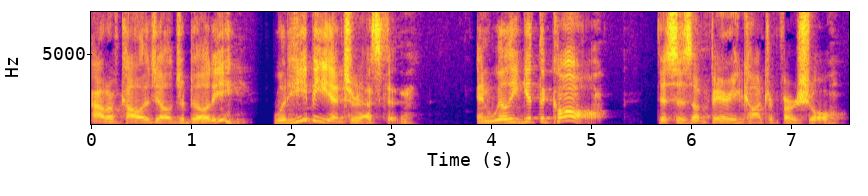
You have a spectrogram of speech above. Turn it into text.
out of college eligibility. Would he be interested? And will he get the call? This is a very controversial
